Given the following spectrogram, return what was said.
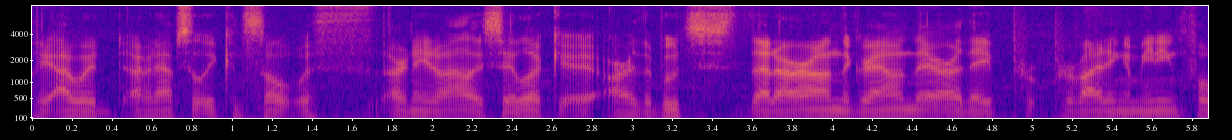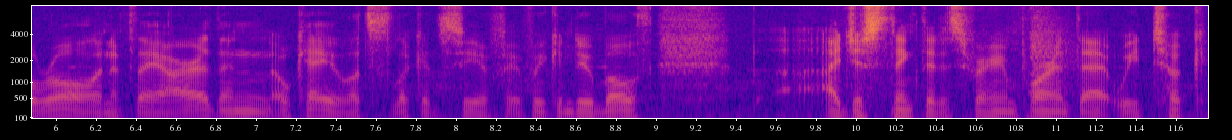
thing, I would I would absolutely consult with our NATO allies. Say, look, uh, are the boots that are on the ground there are they pr- providing a meaningful role? And if they are, then okay, let's look and see if if we can do both. I just think that it's very important that we took,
